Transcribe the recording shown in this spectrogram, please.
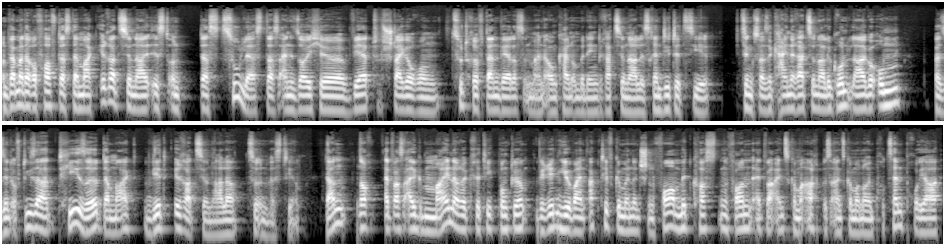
Und wenn man darauf hofft, dass der Markt irrational ist und das zulässt, dass eine solche Wertsteigerung zutrifft, dann wäre das in meinen Augen kein unbedingt rationales Renditeziel, beziehungsweise keine rationale Grundlage, um basierend auf dieser These, der Markt wird irrationaler zu investieren. Dann noch etwas allgemeinere Kritikpunkte. Wir reden hier über einen aktiv gemanagten Fonds mit Kosten von etwa 1,8 bis 1,9 Prozent pro Jahr.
